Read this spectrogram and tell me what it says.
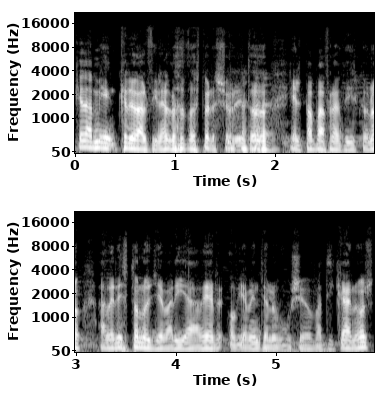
quedan bien, creo al final los dos, pero sobre todo el Papa Francisco, ¿no? A ver, esto nos llevaría a ver, obviamente, los museos vaticanos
